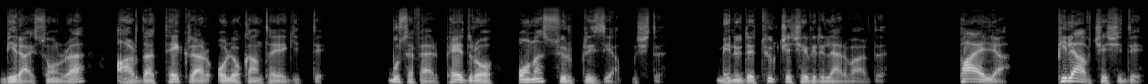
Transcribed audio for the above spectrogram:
Bir ay sonra Arda tekrar o lokantaya gitti. Bu sefer Pedro ona sürpriz yapmıştı. Menüde Türkçe çeviriler vardı. Paella, pilav çeşidi,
